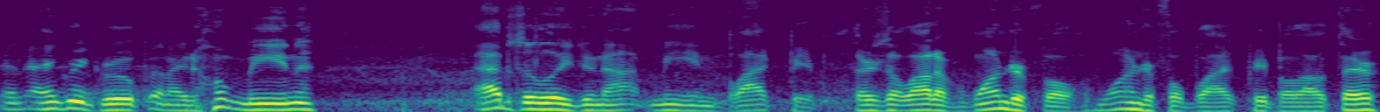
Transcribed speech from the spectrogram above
an angry group, and I don't mean absolutely do not mean black people. There's a lot of wonderful, wonderful black people out there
